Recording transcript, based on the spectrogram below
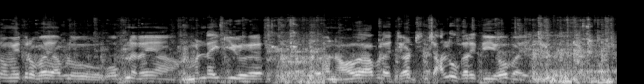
તો મિત્રો ભાઈ આપણું ઓપનર અહીંયા મંડાઈ ગયું છે. અને હવે આપણે જટ ચાલુ કરી દઈએ હો ભાઈ.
